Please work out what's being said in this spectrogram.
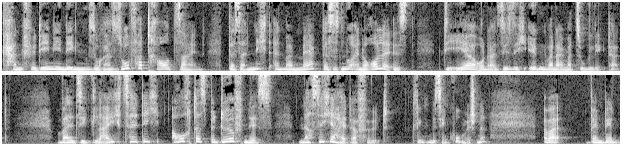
kann für denjenigen sogar so vertraut sein, dass er nicht einmal merkt, dass es nur eine Rolle ist, die er oder sie sich irgendwann einmal zugelegt hat, weil sie gleichzeitig auch das Bedürfnis nach Sicherheit erfüllt. Klingt ein bisschen komisch, ne? Aber wenn wir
